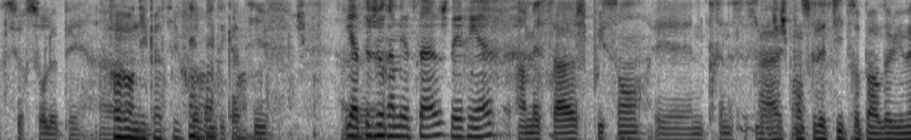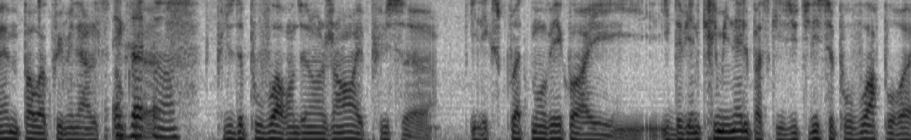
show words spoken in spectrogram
sur, sur l'EP. Revendicatif. Revendicatif. Il y a Euh, toujours un message derrière. un message puissant et très nécessaire. Ah, je pense que le titre parle de lui-même, Power Criminals. Donc, Exactement. euh, plus de pouvoir on donne aux gens et plus euh, ils exploitent mauvais quoi. Ils, ils deviennent criminels parce qu'ils utilisent ce pouvoir pour euh,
